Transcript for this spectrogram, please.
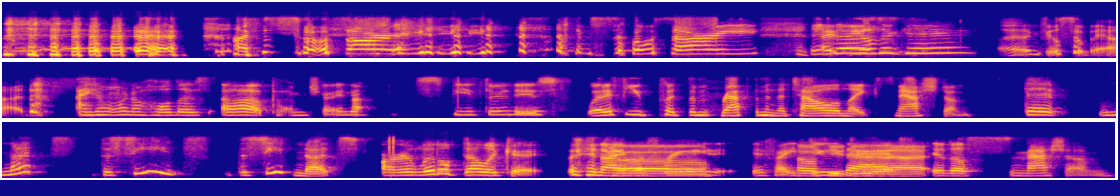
I'm so sorry. I'm so sorry. It I feel- okay. I feel so bad. I don't want to hold us up. I'm trying to uh, speed through these. What if you put them, wrap them in the towel and like smashed them? The nuts, the seeds, the seed nuts are a little delicate. And I'm Oh. afraid if I Oh, if do, do that, that. it'll smash them.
